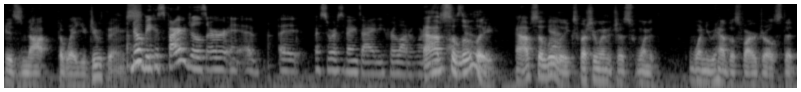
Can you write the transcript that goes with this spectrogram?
is not the way you do things No, because fire drills are a, a, a source of anxiety for a lot of learners. also. absolutely absolutely especially when it just when it when you have those fire drills that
